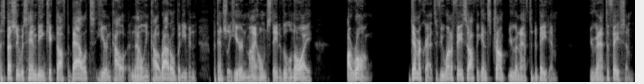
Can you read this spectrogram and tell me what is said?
especially with him being kicked off the ballot here in Col- not only in Colorado, but even potentially here in my home state of Illinois, are wrong. Democrats, if you want to face off against Trump, you're going to have to debate him. You're going to have to face him.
